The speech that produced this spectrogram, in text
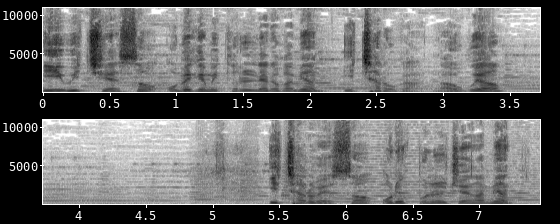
이 위치에서 500여 미터를 내려가면 2차로가 나오고요. 2차로에서 5, 6분을 주행하면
